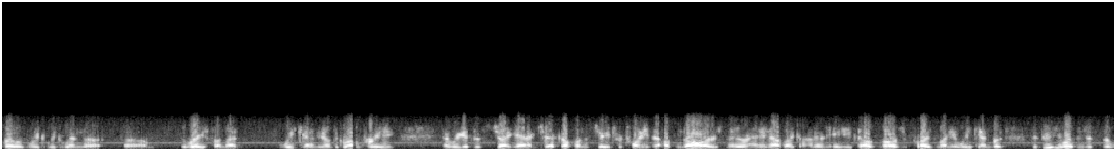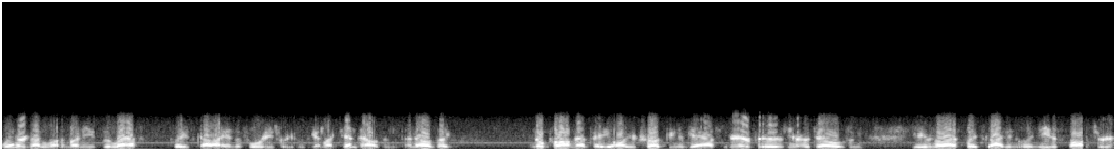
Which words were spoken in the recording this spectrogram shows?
boat, we'd, we'd win the um, the race on that weekend, you know, the Grand Prix, and we get this gigantic check up on the stage for twenty thousand dollars. And they were handing out like one hundred eighty thousand dollars of prize money a weekend. But the beauty wasn't just the winner got a lot of money; the last place guy in the 40s was getting like ten thousand, and that was like no problem. That pay all your truck and your gas and your airfares and your hotels, and even the last place guy didn't really need a sponsor.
